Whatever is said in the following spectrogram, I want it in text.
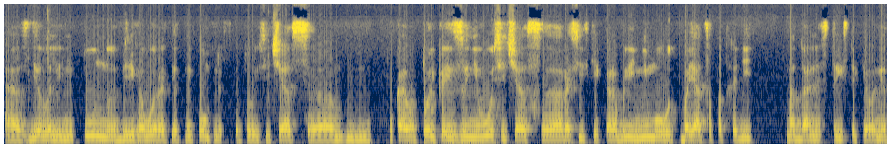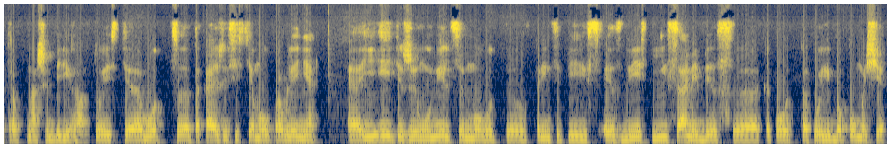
э, сделали Нептун, береговой ракетный комплекс, который сейчас, только из-за него сейчас российские корабли не могут бояться подходить на дальность 300 километров к нашим берегам. То есть вот такая же система управления и эти же умельцы могут, э, в принципе, с С-200 и сами без э, какой-либо помощи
